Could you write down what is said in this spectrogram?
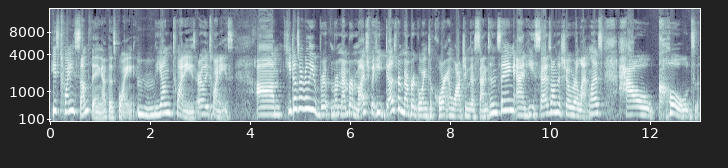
he's 20 something at this point, Mm-hmm. young 20s, early 20s. Um, he doesn't really re- remember much, but he does remember going to court and watching the sentencing. And he says on the show Relentless how cold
